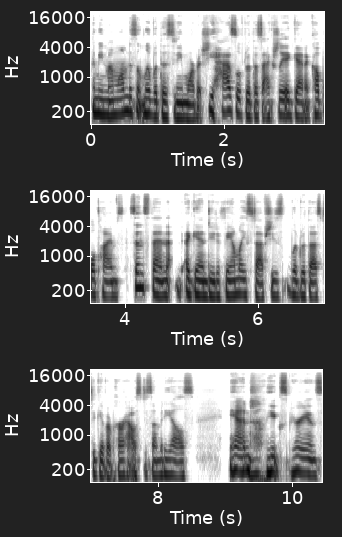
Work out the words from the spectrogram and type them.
I mean, my mom doesn't live with us anymore, but she has lived with us actually again a couple times since then. Again, due to family stuff, she's lived with us to give up her house to somebody else. And the experience,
